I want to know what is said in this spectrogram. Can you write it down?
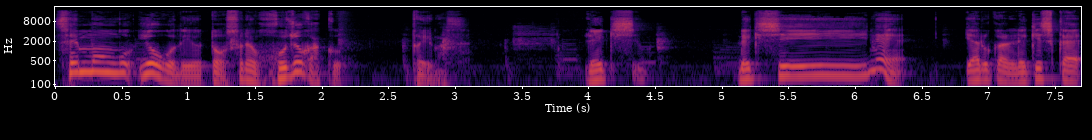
専門用語で言うと、それを補助学と言います。歴史、歴史ね、やるから歴史か、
